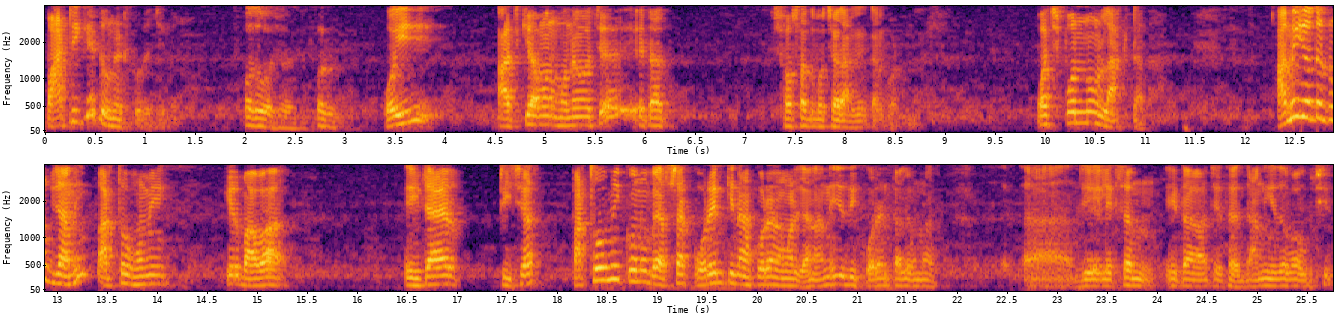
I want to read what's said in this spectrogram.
পার্টিকে ডোনেট করেছিল। কত বছর ওই আজকে আমার মনে হচ্ছে এটা ছ সাত বছর আগেকার ঘটনা। পঁচপন্ন লাখ টাকা। আমি যতটুকু জানি পার্থভৌমিকের বাবা রিটায়ার টিচার পার্থভৌমিক কোনো ব্যবসা করেন কি না করেন আমার জানা নেই। যদি করেন তাহলে ওনার যে ইলেকশন এটা আছে তা জানিয়ে দেওয়া উচিত।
